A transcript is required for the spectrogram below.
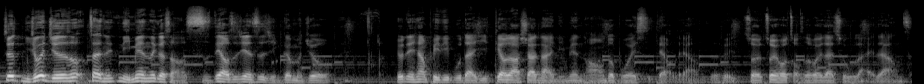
就你就会觉得说，在里面那个什么死掉这件事情根本就有点像霹雳布袋戏，掉到酸奶里面好像都不会死掉的样子，会最最后总是会再出来这样子。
